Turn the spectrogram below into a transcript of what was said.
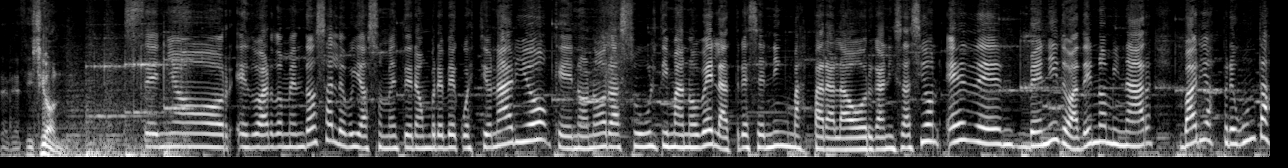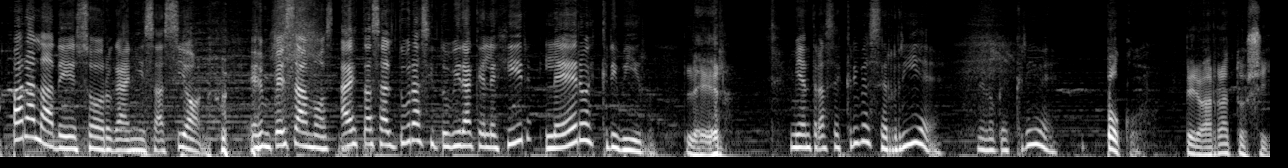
de decisión. Señor Eduardo Mendoza, le voy a someter a un breve cuestionario que en honor a su última novela, Tres Enigmas para la Organización, he de- venido a denominar varias preguntas para la desorganización. Empezamos. A estas alturas, si tuviera que elegir, leer o escribir. Leer. Mientras escribe, se ríe de lo que escribe. Poco, pero a rato sí.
